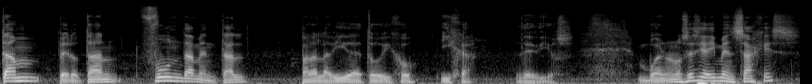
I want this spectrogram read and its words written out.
tan, pero tan fundamental para la vida de todo hijo, hija de Dios. Bueno, no sé si hay mensajes.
